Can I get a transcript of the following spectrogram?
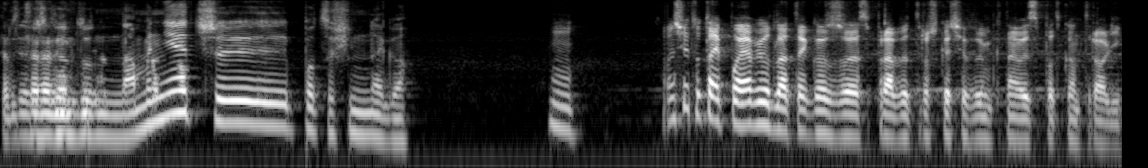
Ten ze teren względu na mnie, czy po coś innego? Hmm. On się tutaj pojawił dlatego, że sprawy troszkę się wymknęły spod kontroli.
